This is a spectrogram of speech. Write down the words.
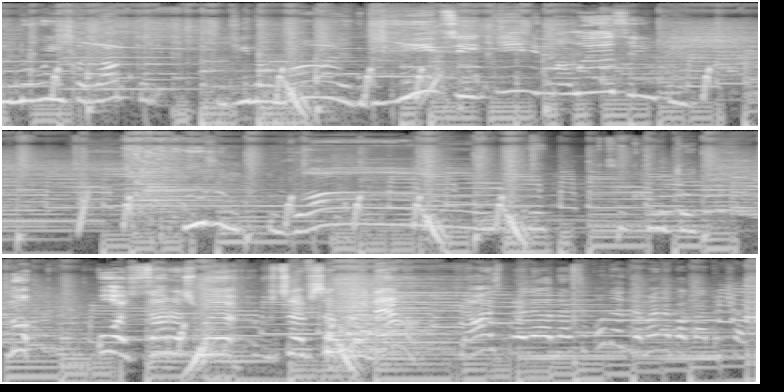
І новий характер Дінамайк. Дивіться, який він малесенький. Дуже вау! Ну, ось зараз ми це все пройдемо. Для вас пройде одна секунда, для мене багато часу,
